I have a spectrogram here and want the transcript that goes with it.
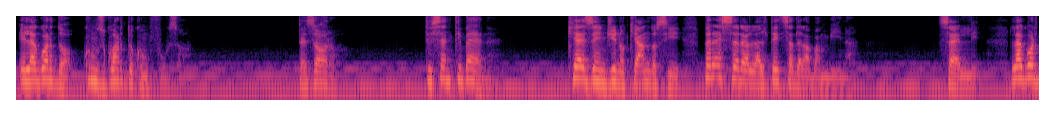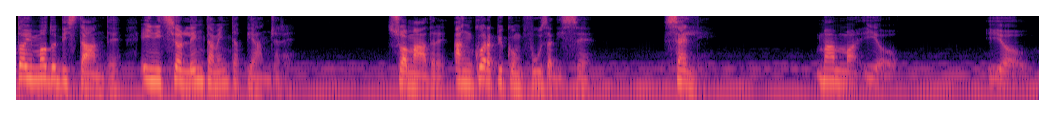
e la guardò con sguardo confuso. Tesoro, ti senti bene? chiese inginocchiandosi per essere all'altezza della bambina. Sally la guardò in modo distante e iniziò lentamente a piangere. Sua madre, ancora più confusa, disse Sally. Mamma, io... Io...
